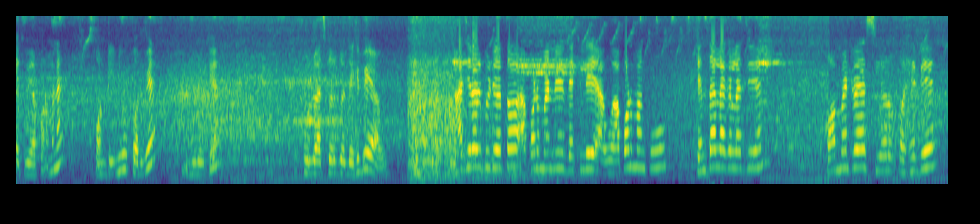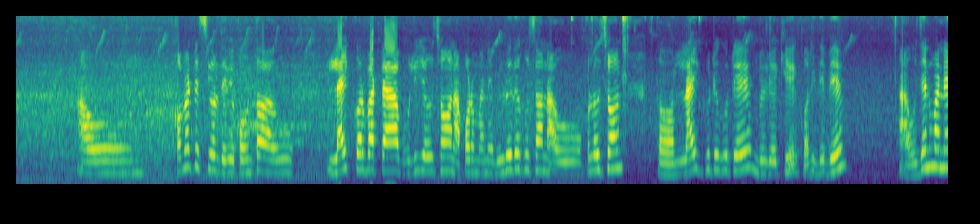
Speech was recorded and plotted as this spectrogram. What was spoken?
ଦେଖିବେ ଆପଣମାନେ କଣ୍ଟିନ୍ୟୁ କରିବେ ଭିଡ଼ିଓକେ ଫୁଲ୍ ୱାଚ୍ କରିକି ଦେଖିବେ ଆଉ ଆଜିର ଭିଡ଼ିଓ ତ ଆପଣମାନେ ଦେଖିଲେ ଆଉ ଆପଣମାନଙ୍କୁ କେନ୍ତା ଲାଗିଲା ଯେ କମେଣ୍ଟରେ ସିଓର କହିବେ ଆଉ କମେଣ୍ଟରେ ସିଓର ଦେବେ କହନ୍ତୁ ଆଉ ଲାଇକ୍ କର୍ବାର୍ଟା ଭୁଲି ଯାଉଛନ୍ ଆପଣମାନେ ଭିଡ଼ିଓ ଦେଖୁଛନ୍ ଆଉ ପଲଉଛନ୍ ତ ଲାଇକ୍ ଗୁଟେ ଗୁଟେ ଭିଡ଼ିଓକେ କରିଦେବେ ଆଉ ଯେନ୍ମାନେ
